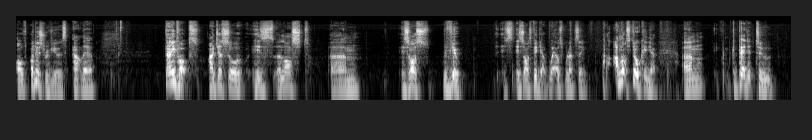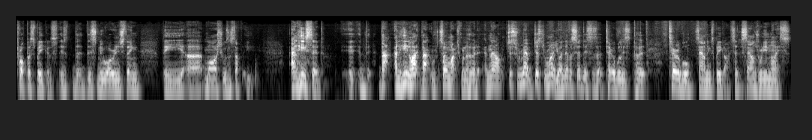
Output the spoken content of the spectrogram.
of honest reviewers out there. Danny Pops. I just saw his uh, last um, his last review, his, his, last video. What else would I've seen? I'm not stalking you. Um, compared it to proper speakers, is the, this new orange thing, the uh, Marshalls and stuff. And he said that, and he liked that so much when I heard it. And now, just remember, just remind you, I never said this is a terrible, terrible sounding speaker. I said it sounds really nice.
